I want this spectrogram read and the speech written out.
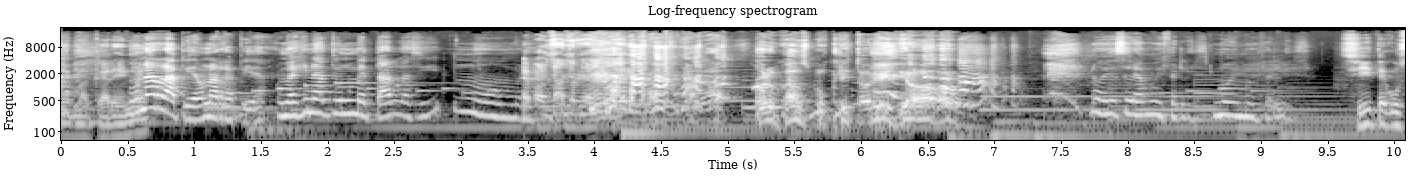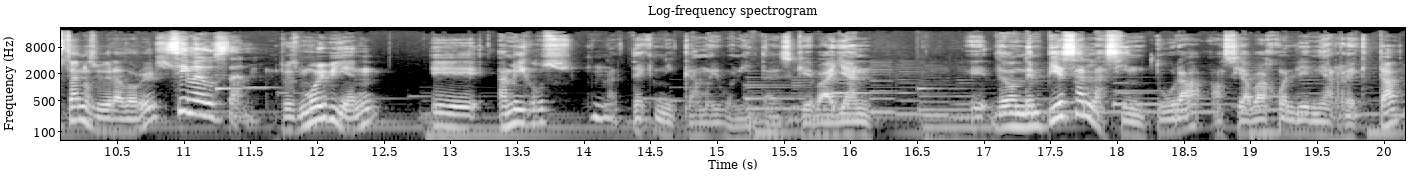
bella Macarena. Una rápida, una rápida. Imagínate un metal así. No, hombre. Orgasmo clitoridio. No, yo sería muy feliz, muy, muy feliz. ¿Sí? ¿Te gustan los vibradores? Sí me gustan. Pues muy bien. Eh, amigos, una técnica muy bonita es que vayan eh, de donde empieza la cintura hacia abajo en línea recta.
